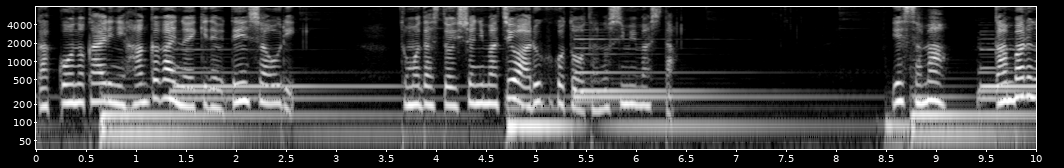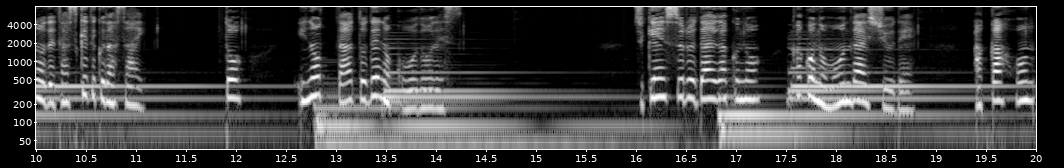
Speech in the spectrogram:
学校の帰りに繁華街の駅で電車を降り友達と一緒に街を歩くことを楽しみました。イエス様頑張るので助けてくださいと祈った後での行動です。受験する大学の過去の問題集で赤本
